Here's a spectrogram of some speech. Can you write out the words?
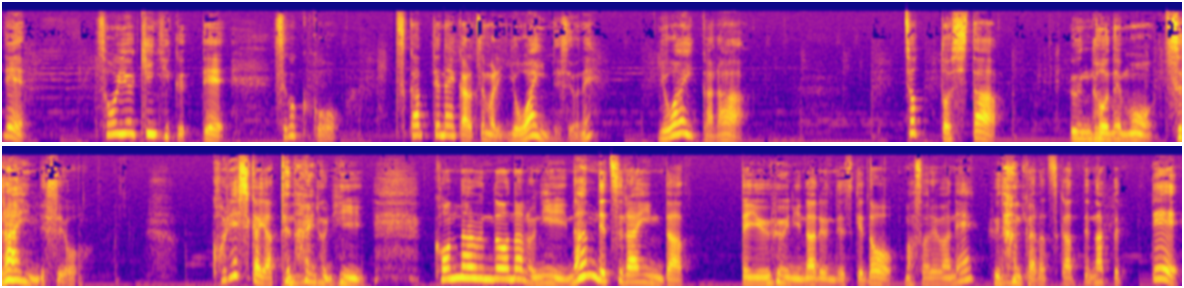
でそういう筋肉ってすごくこう使ってないからつまり弱いんですよね。弱いからちょっとした運動でも辛いんですよ。これしかやってないのにこんな運動なのになんで辛いんだっていう風になるんですけど、まあ、それはね普段から使ってなくって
